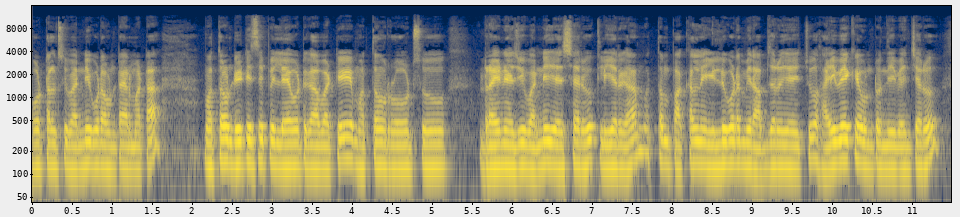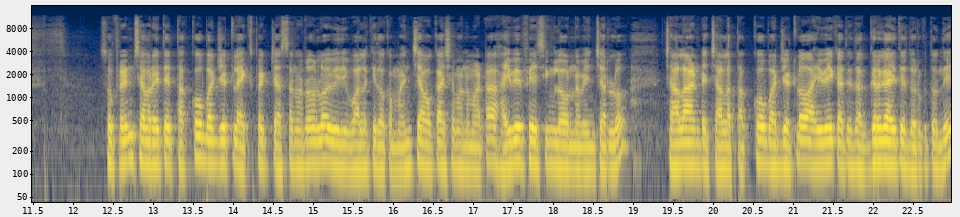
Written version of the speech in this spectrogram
హోటల్స్ ఇవన్నీ కూడా ఉంటాయన్నమాట. మొత్తం డిటీసీపీ లేఅవుట్ కాబట్టి మొత్తం రోడ్స్ డ్రైనేజ్ ఇవన్నీ చేశారు క్లియర్గా. మొత్తం పక్కనే ఇల్లు కూడా మీరు అబ్జర్వ్ చేయొచ్చు. హైవేకే ఉంటుంది ఈ వెంచరు. సో ఫ్రెండ్స్ ఎవరైతే తక్కువ బడ్జెట్లో ఎక్స్పెక్ట్ చేస్తున్నారో ఇది వాళ్ళకి ఇది ఒక మంచి అవకాశం అనమాట హైవే ఫేసింగ్లో ఉన్న వెంచర్లో చాలా అంటే చాలా తక్కువ బడ్జెట్లో హైవేకి అయితే దగ్గరగా అయితే దొరుకుతుంది.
